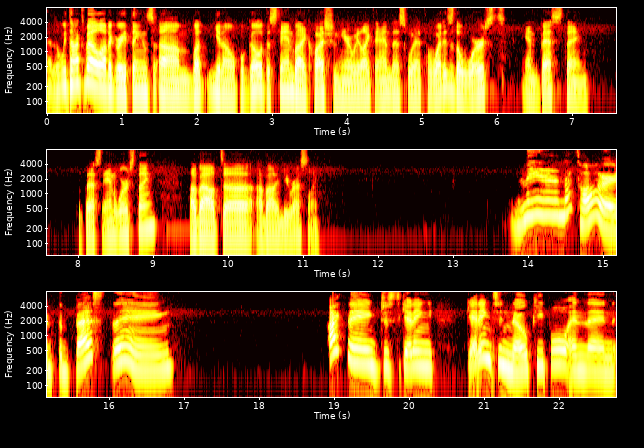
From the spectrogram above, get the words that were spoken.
Uh, We talked about a lot of great things, um, but you know we'll go with the standby question here. We like to end this with: What is the worst and best thing, the best and worst thing about uh, about indie wrestling? Man, that's hard. The best thing I think just getting getting to know people and then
